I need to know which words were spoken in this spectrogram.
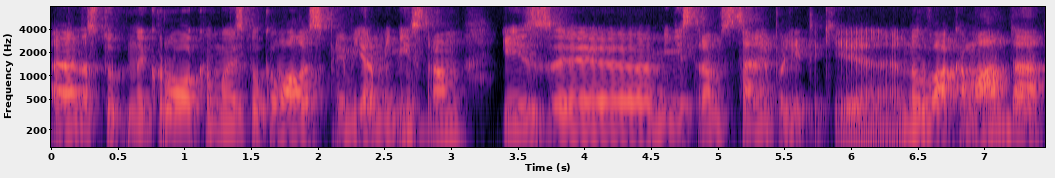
Е, Наступний крок ми спілкувалися з прем'єр-міністром і з е, міністром соціальної політики. Нова команда.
